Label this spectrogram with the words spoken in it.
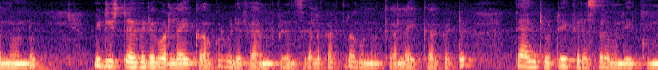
ബന്ധമുണ്ട് വീഡിയോ ഇഷ്ടമായ ഒരു ലൈക്ക് ആക്കും. വീഡിയോ ഫാമിലി ഫ്രണ്ട്സുകളൊക്കെ അടുത്ത് നോക്കിയാൽ ലൈക്ക് ആക്കട്ടെ. താങ്ക് യു ടേക്ക് അസ്സലാമലൈക്കും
